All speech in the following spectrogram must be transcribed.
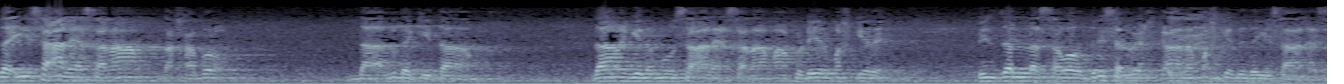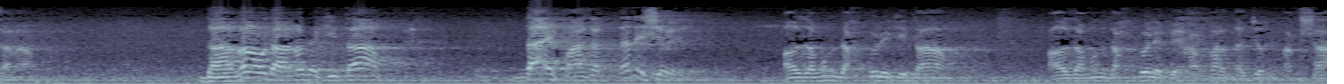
د عیسی علیه السلام د خبرو د هغه د کتاب دارنګې د موسی علیه السلام خو ډېر مخکې دی پنځلس سوه او درې څلوېښت کاله مخکې دی د عیسی علیه السلام د هغه او د هغه د کتاب دا حفاظت نه دی شوی او زمونږ د ښکلي کتاب او زمونږ د ښکلي پیغمبر د ژوند نقشه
